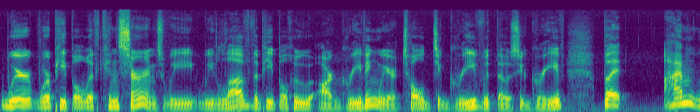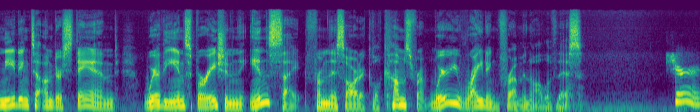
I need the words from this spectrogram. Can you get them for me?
we're we're people with concerns we we love the people who are grieving we are told to grieve with those who grieve but I'm needing to understand where the inspiration and the insight from this article comes from. Where are you writing from in all of this? Sure.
